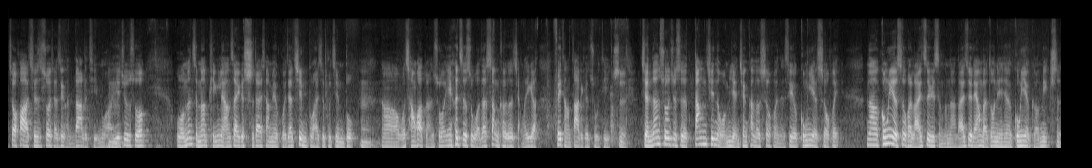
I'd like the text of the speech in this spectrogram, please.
这话其实说起来是一个很大的题目啊，也就是说。我们怎么样评量在一个时代上面国家进步还是不进步？嗯，啊，我长话短说，因为这是我在上课的时候讲了一个非常大的一个主题。是，简单说就是当今的我们眼前看到社会呢是一个工业社会，那工业社会来自于什么呢？来自于两百多年前的工业革命。是，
